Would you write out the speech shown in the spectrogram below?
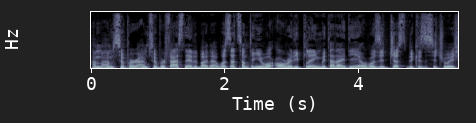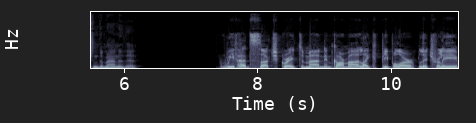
I'm I'm super I'm super fascinated by that. Was that something you were already playing with that idea, or was it just because the situation demanded it? We've had such great demand in Karma. Like people are literally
